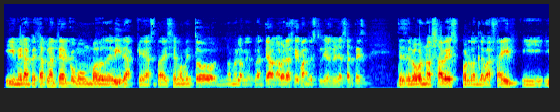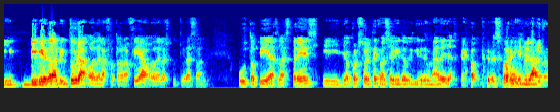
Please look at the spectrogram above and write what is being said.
y me la empecé a plantear como un modo de vida, que hasta ese momento no me lo había planteado. La verdad es que cuando estudias Bellas Artes, desde luego no sabes por dónde vas a ir y, vivir de la pintura o de la fotografía o de la escultura son utopías las tres y yo por suerte he conseguido vivir de una de ellas, pero, pero es por un milagro.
